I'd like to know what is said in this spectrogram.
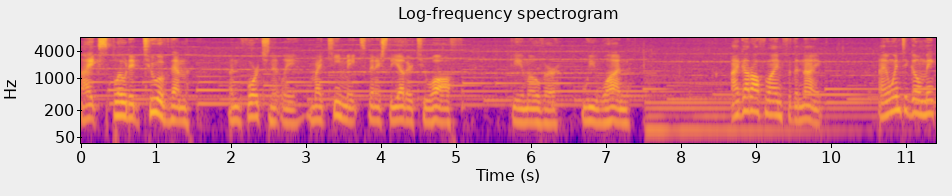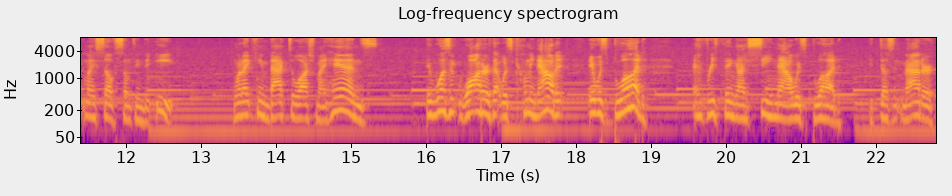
I exploded two of them. Unfortunately, my teammates finished the other two off. Game over. We won. I got offline for the night. I went to go make myself something to eat, when I came back to wash my hands, it wasn't water that was coming out, it, it was blood. Everything I see now is blood. It doesn't matter.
